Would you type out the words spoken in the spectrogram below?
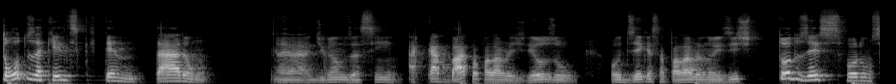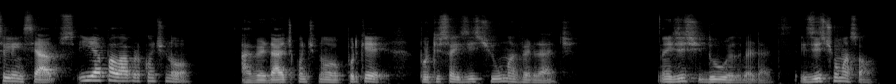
Todos aqueles que tentaram, é, digamos assim, acabar com a palavra de Deus ou, ou dizer que essa palavra não existe, todos esses foram silenciados e a palavra continuou. A verdade continuou. Por quê? Porque só existe uma verdade. Não existe duas verdades. Existe uma só.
